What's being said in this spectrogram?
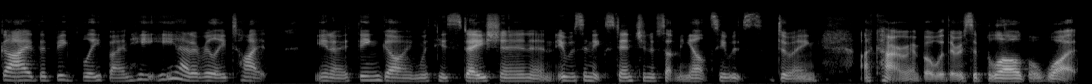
guy, the big bleeper, and he he had a really tight, you know, thing going with his station, and it was an extension of something else he was doing. I can't remember whether it was a blog or what,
